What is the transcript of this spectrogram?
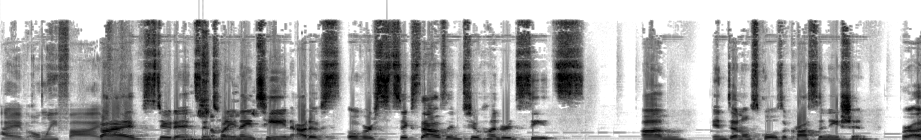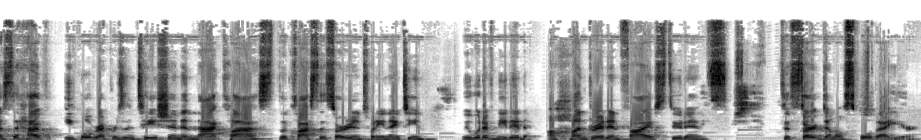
five, only five. Five students in 2019 out of over 6,200 seats. Um, in dental schools across the nation. For us to have equal representation in that class, the class that started in 2019, we would have needed 105 students to start dental school that year.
